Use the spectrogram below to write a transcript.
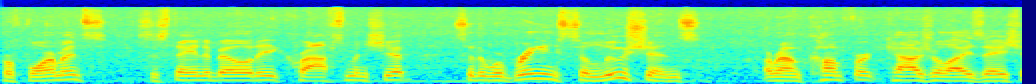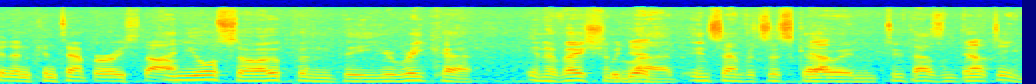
performance, sustainability, craftsmanship, so that we're bringing solutions around comfort, casualization, and contemporary style. And you also opened the Eureka Innovation. Lab in San Francisco Yeah. in 2013.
